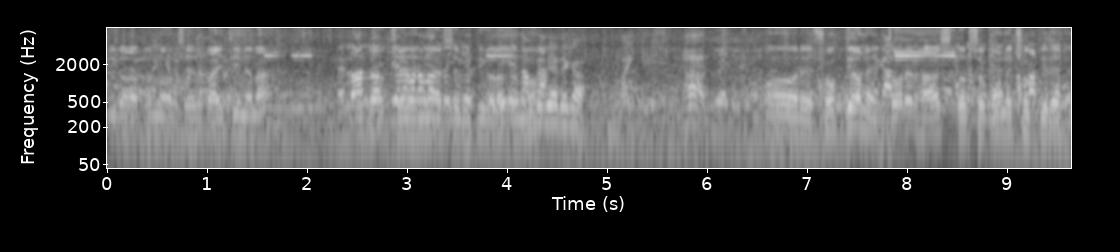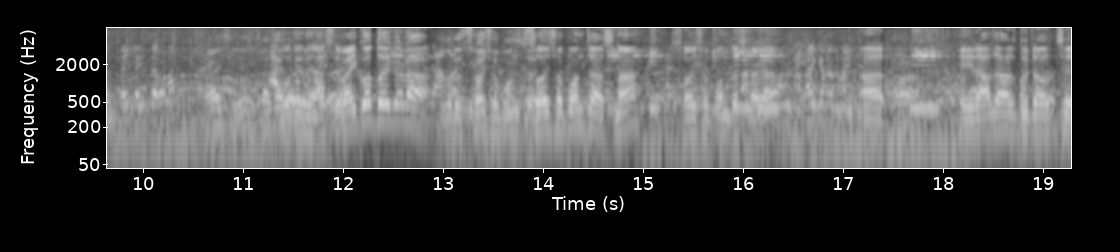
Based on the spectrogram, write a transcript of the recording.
বিক্রি করার জন্য হচ্ছে ভাই চিনে না। এটা হচ্ছে নিয়ে আসছে বিক্রি করার জন্য। ওরে শক্তি অনেক চরের হাঁস দর্শক অনেক শক্তি দেখেন। প্রতিদিন আসছে। ভাই কত পঞ্চাশ। ছয়শো পঞ্চাশ না? ছয়শো পঞ্চাশ টাকা। আর এই রাজা হাঁস দুটা হচ্ছে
